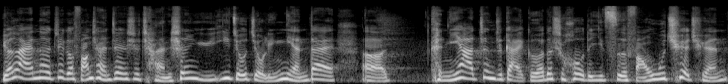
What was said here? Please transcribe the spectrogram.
原来呢，这个房产证是产生于一九九零年代，呃，肯尼亚政治改革的时候的一次房屋确权。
